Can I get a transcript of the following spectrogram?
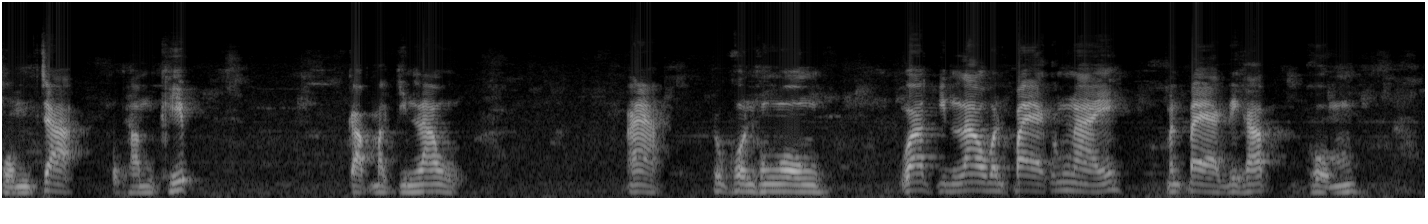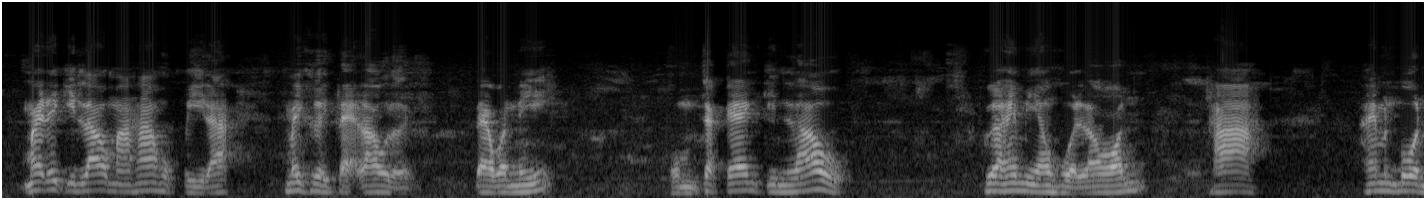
ผมจะทำคลิป กลับมากินเหล้าอะทุกคนคงงง ว่ากินเหล้ามันแปลกตรงไหน มันแปลกดีครับ ผมไม่ได้กินเหล้ามาห้าหกปีแล้ว ไม่เคยแตะเหล้าเลย แต่วันนี้ ผมจะแกล้งกินเหล้าเพื่อให้เมียหัวร้อนค่ะให้มันบน่น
